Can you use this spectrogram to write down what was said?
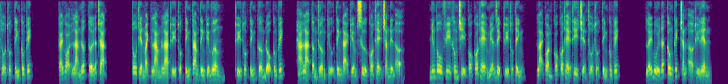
thổ thuộc tính công kích. Cái gọi là nước tới đất chặn. Tô thiển mạch làm là thủy thuộc tính tam tinh kiếm vương, thủy thuộc tính cường độ công kích, há là tầm thường cựu tinh đại kiếm sư có thể chắn đến ở. Nhưng tô phi không chỉ có có thể miễn dịch thủy thuộc tính, lại còn có có thể thi triển thổ thuộc tính công kích lấy bụi đất công kích chắn ở thủy liên,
